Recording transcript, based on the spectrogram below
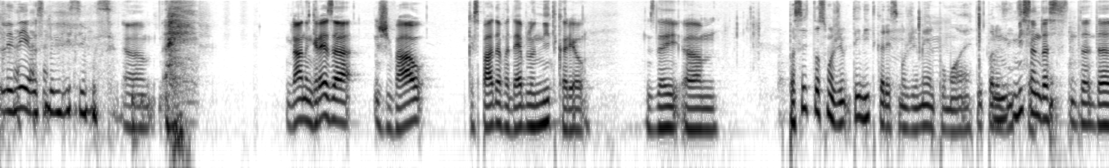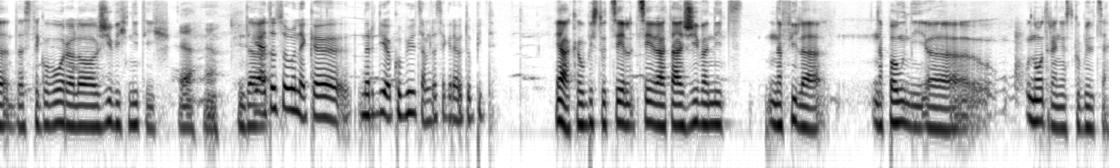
Lineus longissimus. Um, glavnem gre za žival, ki spada v deblo nitkarjev. Zdaj, um, Pa se to smo že, te nitkare smo že imeli, po moje, mislim, da, da, da, da ste govorili o živih nitih. Ja, ja. Da, Ja, to so une, ki naredijo kobilcem, da se grejo topiti. Ja, ker v bistvu cel, cela ta živa nit nafila, napolni uh, notranjost kobilce.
